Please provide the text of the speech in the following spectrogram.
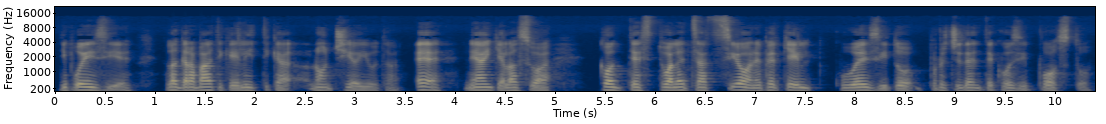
di poesie la grammatica ellittica non ci aiuta e neanche la sua contestualizzazione perché il quesito precedente così posto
